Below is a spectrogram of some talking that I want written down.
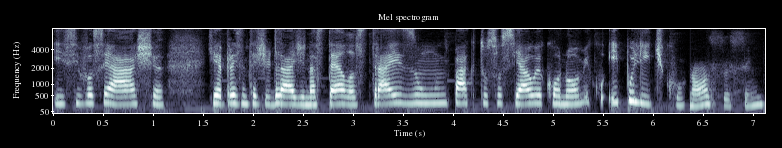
e se você acha que representatividade nas telas traz um impacto social, econômico e político? Nossa, sim.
